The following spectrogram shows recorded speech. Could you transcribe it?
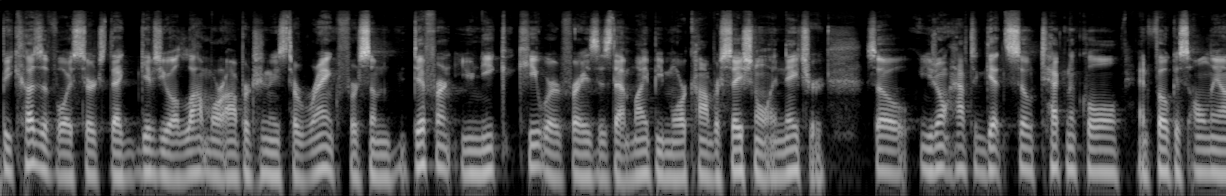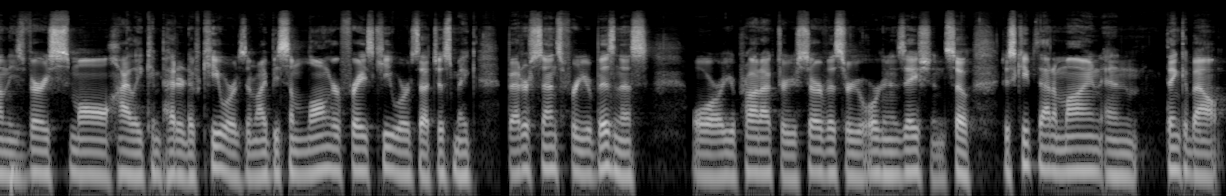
because of voice search that gives you a lot more opportunities to rank for some different unique keyword phrases that might be more conversational in nature. So you don't have to get so technical and focus only on these very small highly competitive keywords. There might be some longer phrase keywords that just make better sense for your business or your product or your service or your organization. So just keep that in mind and think about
